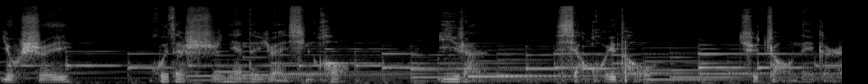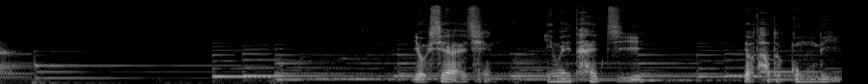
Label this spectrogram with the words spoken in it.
有谁会在十年的远行后，依然想回头去找那个人？有些爱情因为太急，要它的功利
